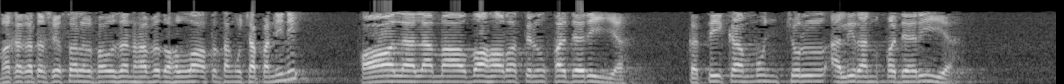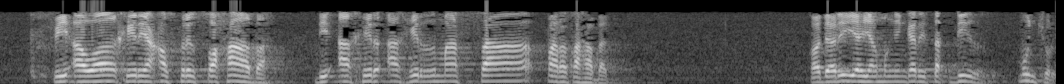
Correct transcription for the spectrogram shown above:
Maka kata Syekh Shalal Fauzan hafizahullah tentang ucapan ini, qala lama dhaharatil qadariyah ketika muncul aliran Qadariyah fi awakhir asr sahabah di akhir-akhir masa para sahabat. Qadariyah yang mengingkari takdir muncul.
